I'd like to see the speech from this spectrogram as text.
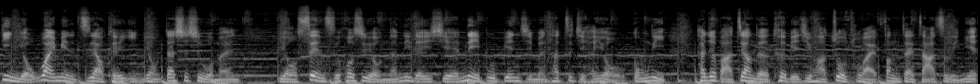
定有外面的资料可以引用，但是是我们。有 sense 或是有能力的一些内部编辑们，他自己很有功力，他就把这样的特别计划做出来，放在杂志里面。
